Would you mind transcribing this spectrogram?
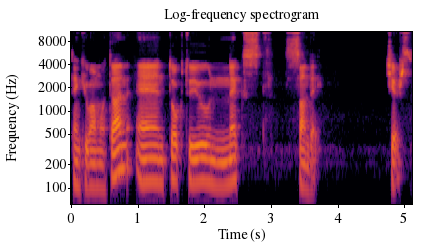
Thank you one more time and talk to you next sunday. Cheers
